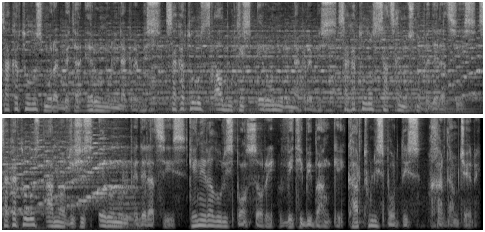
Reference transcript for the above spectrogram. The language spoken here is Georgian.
საქართველოს მორაგბეთა ეროვნული ნაკრების, საქართველოს წყალბურთის ეროვნული ნაკრების, საქართველოს საცხენოსნო ფედერაციის, საქართველოს ტანვარჯიშის ეროვნული ფედერაციის გენერალური სპონსორი VTB ბანკი, ქართული სპორტის მხარდამჭერი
